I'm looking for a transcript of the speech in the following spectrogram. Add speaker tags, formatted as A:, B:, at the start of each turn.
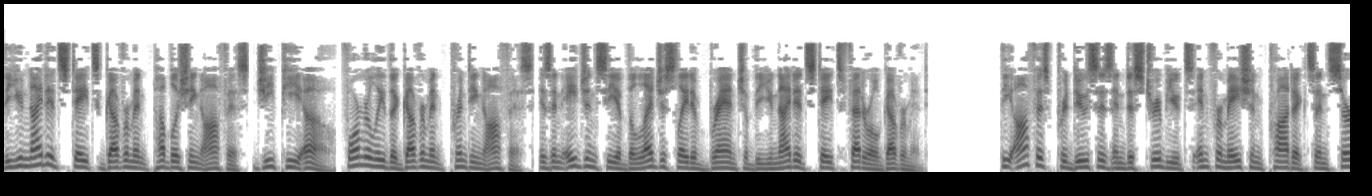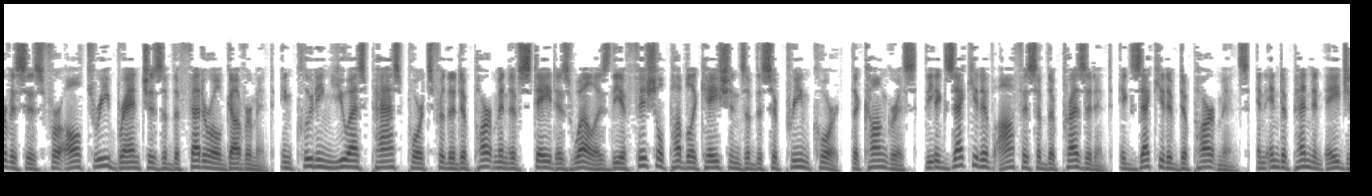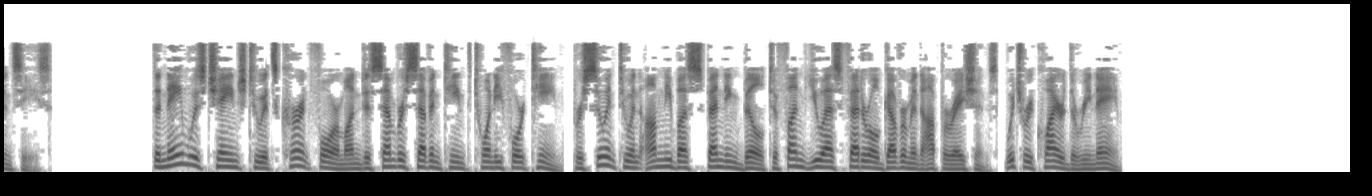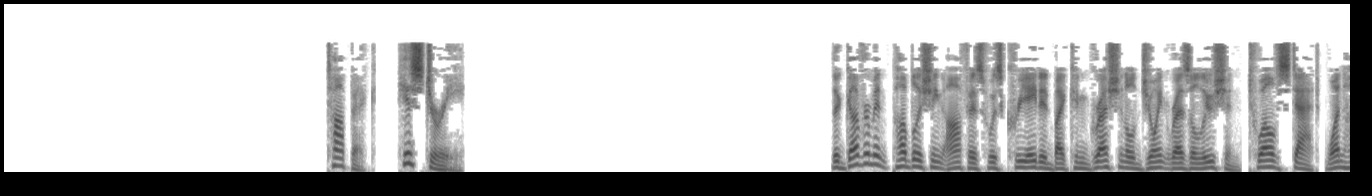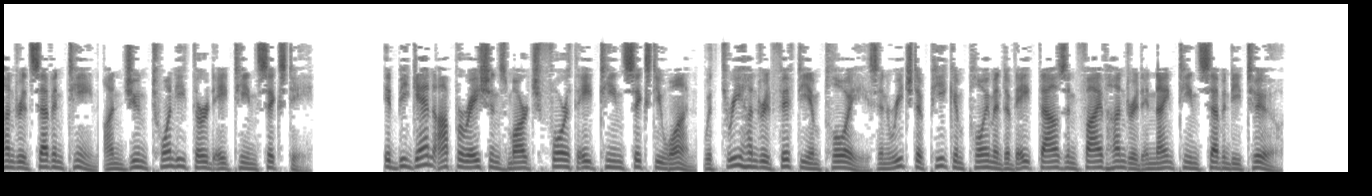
A: The United States Government Publishing Office (GPO), formerly the Government Printing Office, is an agency of the legislative branch of the United States federal government. The office produces and distributes information products and services for all three branches of the federal government, including U.S. passports for the Department of State as well as the official publications of the Supreme Court, the Congress, the Executive Office of the President, executive departments, and independent agencies. The name was changed to its current form on December 17, 2014, pursuant to an omnibus spending bill to fund U.S. federal government operations, which required the rename. History The Government Publishing Office was created by Congressional Joint Resolution 12 Stat. 117 on June 23, 1860. It began operations March 4, 1861, with 350 employees and reached a peak employment of 8,500 in 1972.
